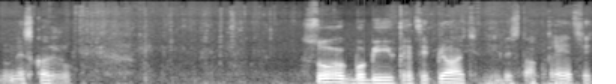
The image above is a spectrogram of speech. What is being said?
Ну не скажу. 40 бобів, 35, десь так, 30.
